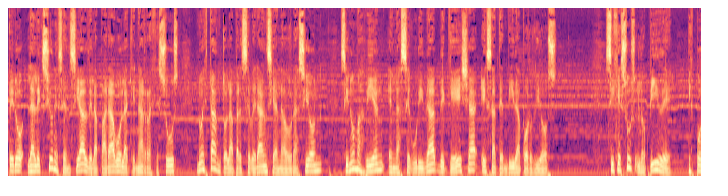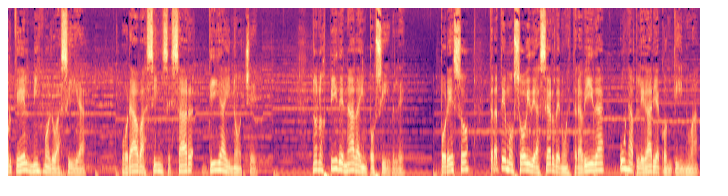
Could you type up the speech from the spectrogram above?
Pero la lección esencial de la parábola que narra Jesús no es tanto la perseverancia en la oración, sino más bien en la seguridad de que ella es atendida por Dios. Si Jesús lo pide, es porque Él mismo lo hacía. Oraba sin cesar día y noche. No nos pide nada imposible. Por eso, tratemos hoy de hacer de nuestra vida una plegaria continua,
